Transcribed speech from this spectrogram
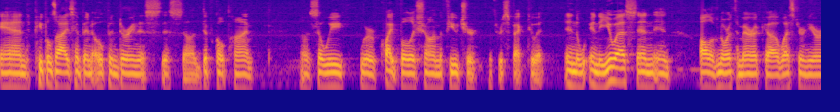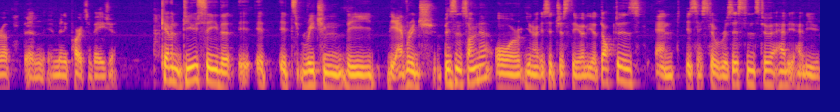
and people's eyes have been opened during this this uh, difficult time. Uh, so we we're quite bullish on the future with respect to it in the in the U.S. and in all of North America, Western Europe, and in many parts of Asia. Kevin, do you see that it, it, it's reaching the the average business owner, or you know, is it just the early adopters? And is there still resistance to it? How do you how do you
